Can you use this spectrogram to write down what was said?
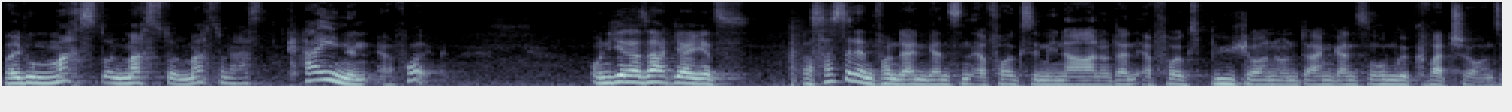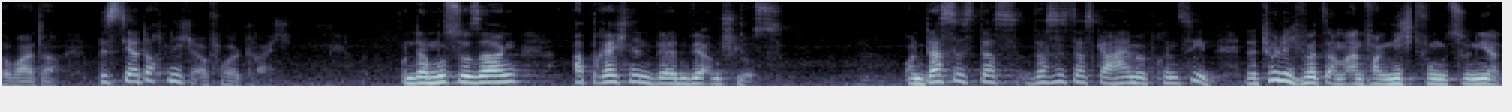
weil du machst und machst und machst und hast keinen Erfolg. Und jeder sagt, ja jetzt, was hast du denn von deinen ganzen Erfolgsseminaren und deinen Erfolgsbüchern und deinem ganzen Rumgequatsche und so weiter? Bist ja doch nicht erfolgreich. Und da musst du sagen, abrechnen werden wir am Schluss. Und das ist das, das ist das geheime Prinzip. Natürlich wird es am Anfang nicht funktionieren.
